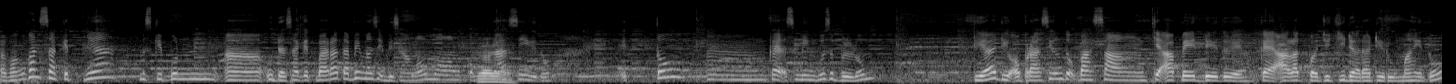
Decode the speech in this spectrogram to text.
papaku kan sakitnya meskipun eh, udah sakit parah tapi masih bisa ngomong komunikasi gitu itu mm, kayak seminggu sebelum dia dioperasi untuk pasang CAPD itu ya kayak alat buat cuci darah di rumah itu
